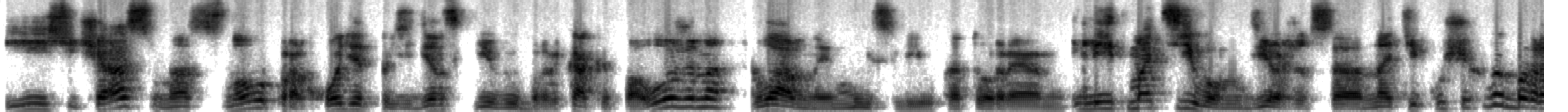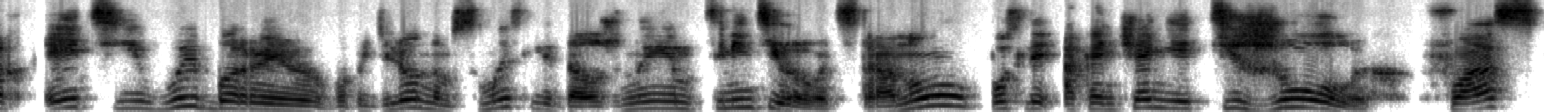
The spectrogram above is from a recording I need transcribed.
и сейчас у нас снова проходят президентские выборы. Как и положено, главной мыслью, которая лейтмотивом держится на текущих выборах, эти выборы в определенном смысле должны цементировать страну после окончания тяжелых фаз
